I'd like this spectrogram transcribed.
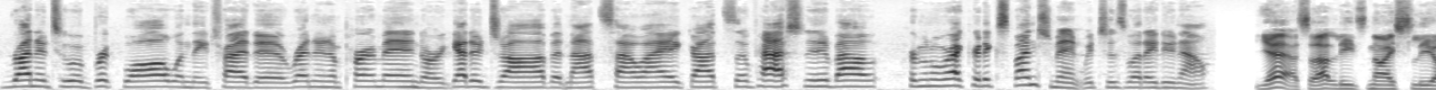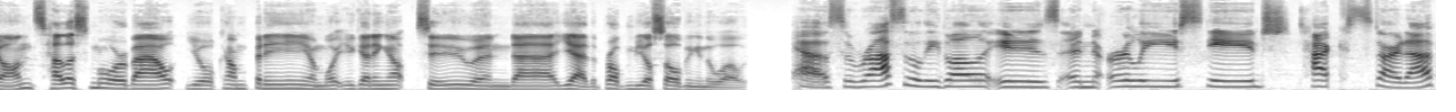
run into a brick wall when they try to rent an apartment or get a job. And that's how I got so passionate about criminal record expungement, which is what I do now. Yeah, so that leads nicely on. Tell us more about your company and what you're getting up to, and uh, yeah, the problem you're solving in the world. Yeah, so Rasa Legal is an early stage tech startup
